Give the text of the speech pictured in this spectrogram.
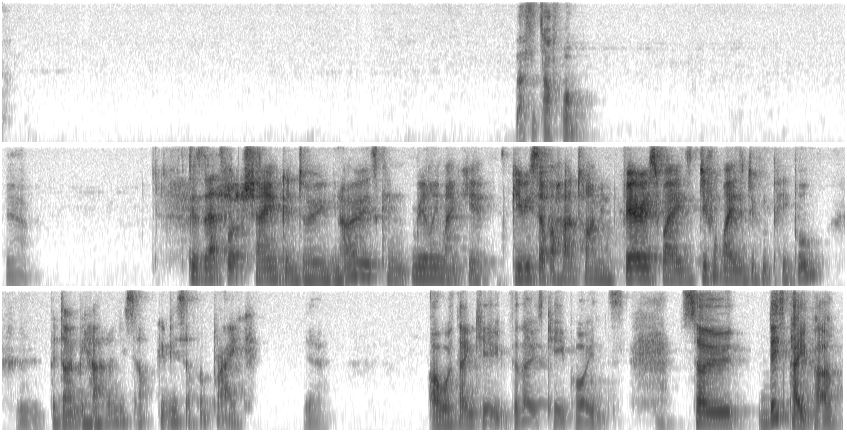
That's a tough one. Yeah. Because that's what shame can do, you know, is can really make you give yourself a hard time in various ways, different ways of different people. Mm. But don't be hard on yourself. Give yourself a break. Yeah. Oh, well, thank you for those key points. So, this paper,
